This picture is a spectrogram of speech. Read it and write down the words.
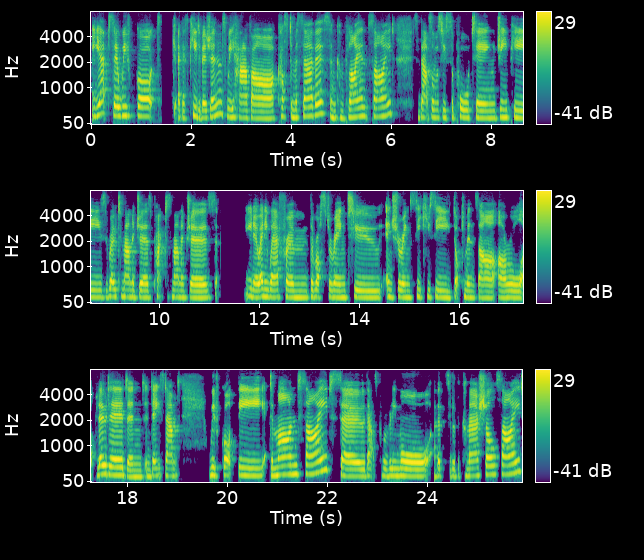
Yep. So we've got, I guess, key divisions. We have our customer service and compliance side. So that's obviously supporting GPs, rota managers, practice managers, you know, anywhere from the rostering to ensuring CQC documents are, are all uploaded and, and date stamped. We've got the demand side, so that's probably more the sort of the commercial side.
